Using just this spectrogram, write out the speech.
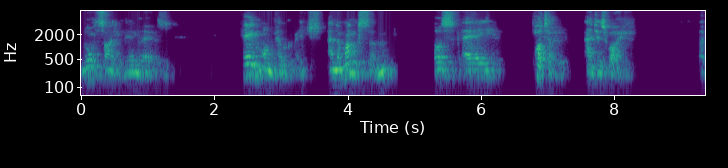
north side of the Himalayas, came on pilgrimage, and amongst them was a potter and his wife, a,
